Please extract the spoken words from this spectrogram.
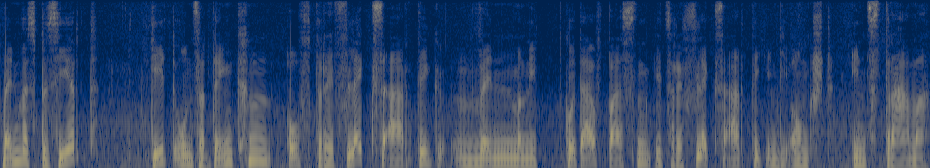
Wenn was passiert, geht unser Denken oft reflexartig, wenn wir nicht gut aufpassen, geht es reflexartig in die Angst, ins Drama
